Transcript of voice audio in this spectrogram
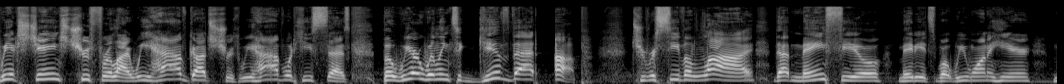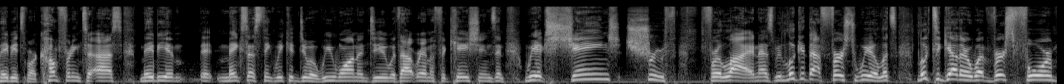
We exchange truth for a lie. We have God's truth. We have what He says, but we are willing to give that up to receive a lie that may feel maybe it's what we want to hear, maybe it's more comforting to us, maybe it, it makes us think we could do what we want to do without ramifications. And we exchange truth for a lie. And as we look at that first wheel, let's look together what verse 4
